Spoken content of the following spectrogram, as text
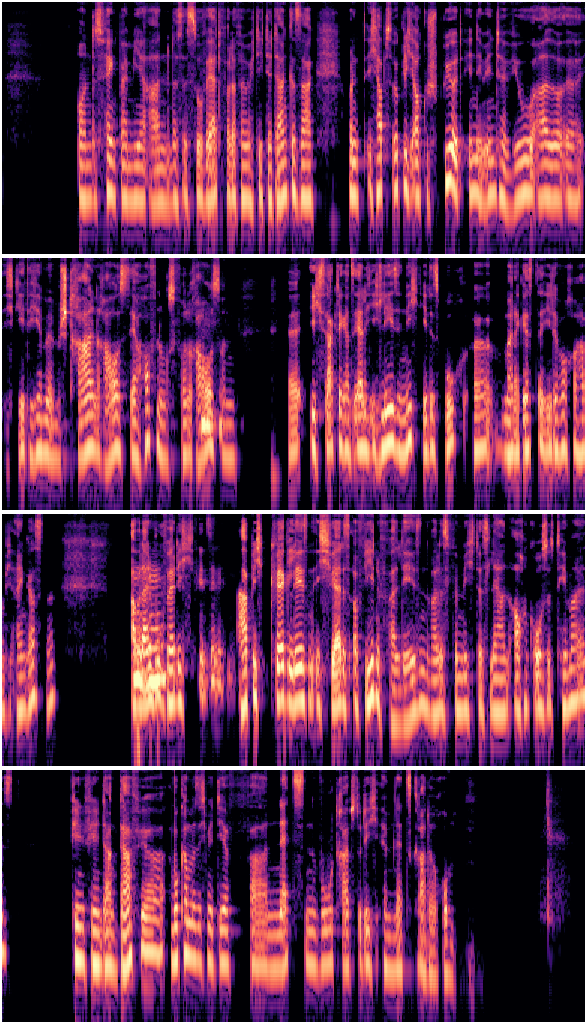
Und es fängt bei mir an. Das ist so wertvoll, dafür möchte ich dir Danke sagen. Und ich habe es wirklich auch gespürt in dem Interview. Also, äh, ich gehe hier mit 'm Strahlen raus, sehr hoffnungsvoll raus. Und, äh, ich sage dir ganz ehrlich, ich lese nicht jedes Buch, äh, meiner Gäste. Jede Woche habe ich einen Gast, ne? Aber dein Buch Mhm. werde ich habe ich quer gelesen. Ich werde es auf jeden Fall lesen, weil es für mich das Lernen auch 'n großes Thema ist. Vielen, vielen Dank dafür. Wo kann man sich mit dir vernetzen? Wo treibst du dich im Netz grade rum?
